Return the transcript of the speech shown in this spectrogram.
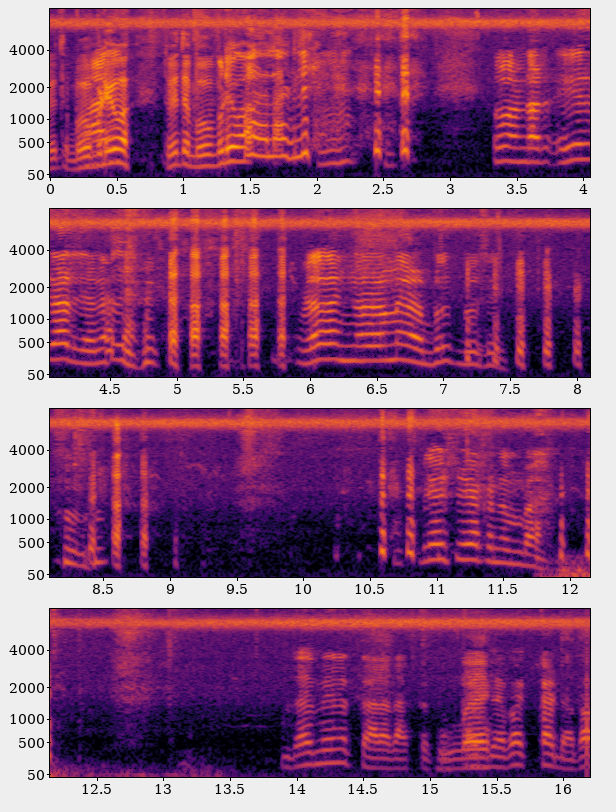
तू तर बुबडी वा- तू तर बुबडी वळायला लागली. तोंडात हे जाते ना. लय नरम आहे, भुसभुशीत. बेस्ट एक नंबर. मेहनत करायला लागतं. खड्डा बघ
